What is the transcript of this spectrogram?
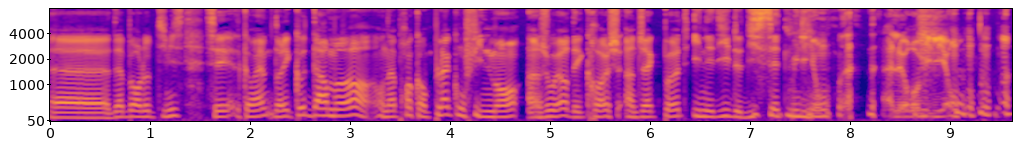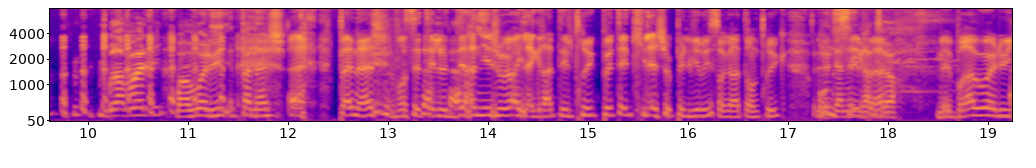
Euh, D'abord l'optimisme, c'est quand même dans les Côtes d'Armor, on apprend qu'en plein confinement, un joueur décroche un jackpot inédit de 17 millions à l'euro million. Bravo à lui. Bravo à lui, panache. Panache. Bon, c'était le dernier joueur, il a gratté le truc. Peut-être qu'il a chopé le virus en grattant le truc. On Le ne dernier pas. gratteur. Mais bravo à lui.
